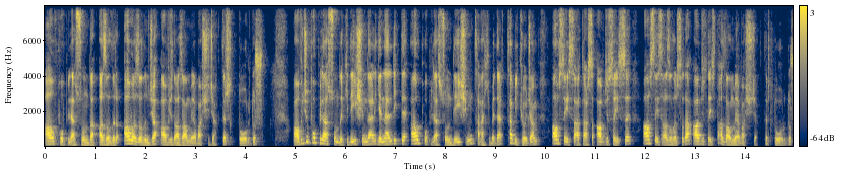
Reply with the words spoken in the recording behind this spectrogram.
av popülasyonunda azalır. Av azalınca avcı da azalmaya başlayacaktır. Doğrudur. Avcı popülasyondaki değişimler genellikle av popülasyonu değişimini takip eder. Tabii ki hocam av sayısı artarsa avcı sayısı, av sayısı azalırsa da avcı sayısı da azalmaya başlayacaktır. Doğrudur.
